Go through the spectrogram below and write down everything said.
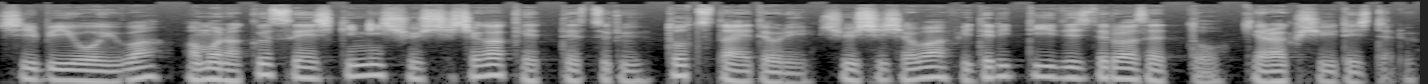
CBOE は間もなく正式に出資者が決定すると伝えており、出資者はフィデリティデジタルアセット、ギャラクシーデジタル、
